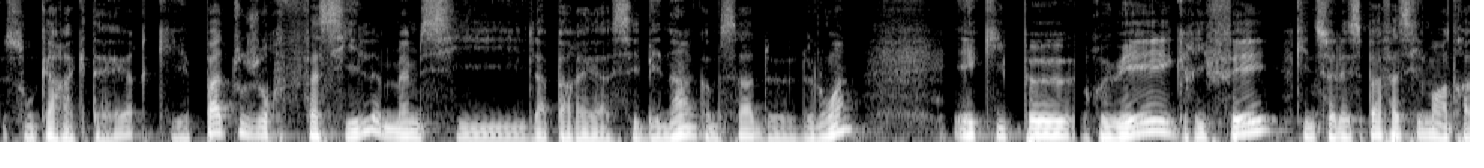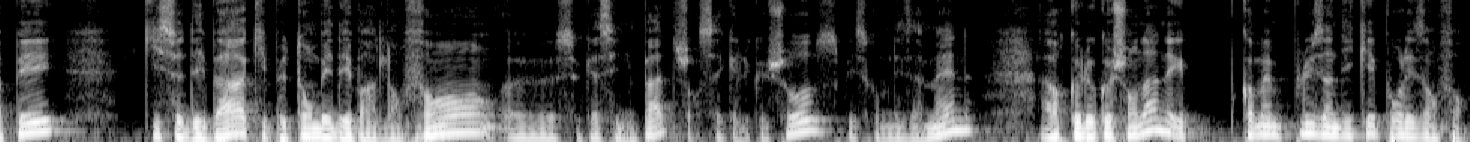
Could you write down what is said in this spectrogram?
son caractère, qui n'est pas toujours facile, même s'il apparaît assez bénin comme ça de, loin, et qui peut ruer, griffer, qui ne se laisse pas facilement attraper, qui se débat, qui peut tomber des bras de l'enfant, euh, se casser une patte, j'en sais quelque chose, puisqu'on me les amène, alors que le cochon d'Inde est quand même plus indiqué pour les enfants.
